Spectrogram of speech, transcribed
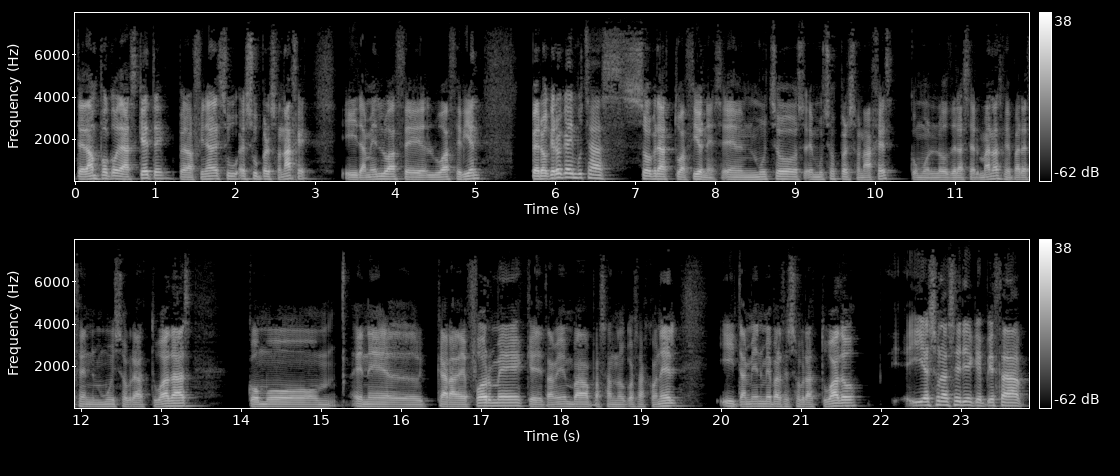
te da un poco de asquete, pero al final es su, es su personaje y también lo hace, lo hace bien. Pero creo que hay muchas sobreactuaciones en muchos, en muchos personajes, como en los de las hermanas, me parecen muy sobreactuadas como en el cara deforme, que también va pasando cosas con él, y también me parece sobreactuado. Y es una serie que empieza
